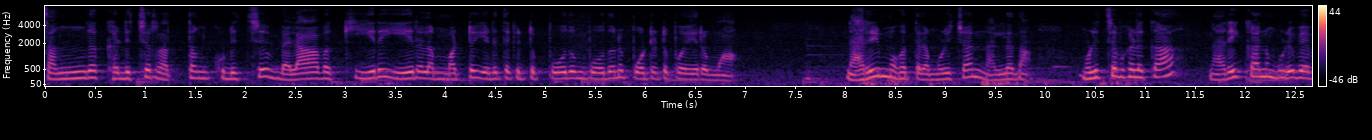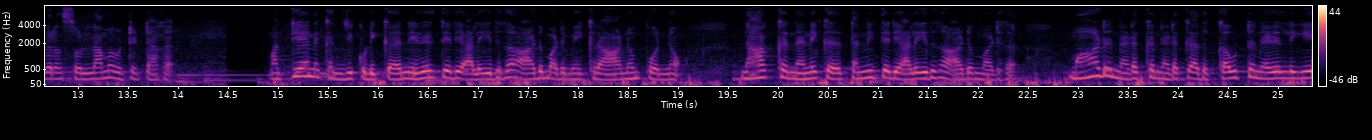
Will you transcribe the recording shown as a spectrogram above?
சங்க கடித்து ரத்தம் குடித்து வெளாவ கீரை ஈரலை மட்டும் எடுத்துக்கிட்டு போதும் போதும்னு போட்டுட்டு போயிடுமா நரி முகத்தில் முழிச்சா நல்லதான். முழிச்சவர்களுக்கா? நரிக்கான்னு முழு விவரம் சொல்லாமல் விட்டுட்டாங்க மத்தியான கஞ்சி குடிக்க நிழல் தேடி அலையுதுக ஆடு மாடு மேய்க்கிற ஆணும் பொண்ணும். நாக்க நினைக்க தண்ணி தேடி அலையுதுக ஆடு மாடுக. மாடு நடக்க நடக்க அது கவுட்டு நிழல்லையே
